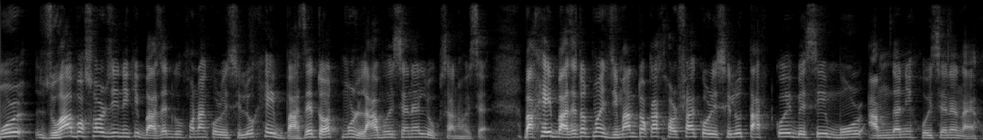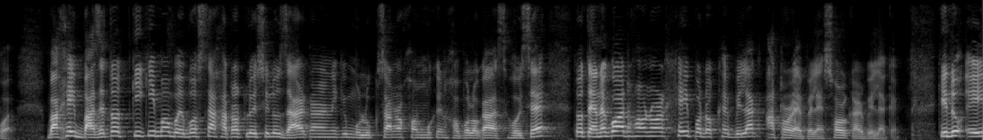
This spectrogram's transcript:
মোৰ যোৱা বছৰ যি নেকি বাজেট ঘোষণা কৰিছিলোঁ সেই বাজেটত মোৰ লাভ হৈছে নে লোকচান হৈছে? বা সেই বাজেটত মই যিমান টকা খৰচা কৰিছিলোঁ তাতকৈ বেছি মোৰ আমদানি হৈছে নে নাই হোৱা? বা সেই বাজেটত কি কি মই ব্যৱস্থা হাতত লৈছিলোঁ যাৰ কাৰণে নেকি মোৰ লোকচানৰ সন্মুখীন হ'ব লগা হৈছে? তো তেনেকুৱা ধৰণৰ সেই পদক্ষেপবিলাক আঁতৰাই পেলাই চৰকাৰবিলাকে। কিন্তু এই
